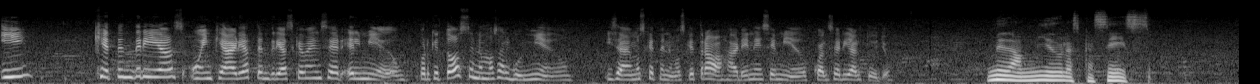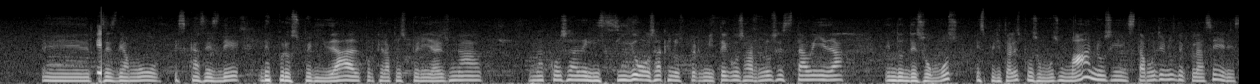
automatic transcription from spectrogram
¿Y qué tendrías o en qué área tendrías que vencer el miedo? Porque todos tenemos algún miedo y sabemos que tenemos que trabajar en ese miedo. ¿Cuál sería el tuyo? Me da miedo la escasez. Eh, escasez de amor, escasez de, de, prosperidad, porque la prosperidad es una, una cosa deliciosa que nos permite gozarnos esta vida en donde somos espirituales, pues somos humanos y estamos llenos de placeres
